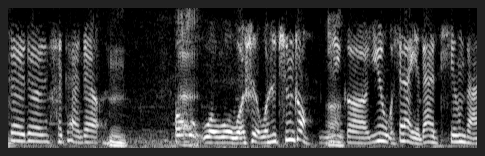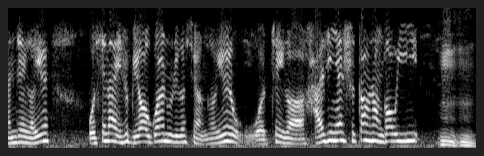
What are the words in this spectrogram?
对对对对对，嗯，我呃我我我是我是听众，那个因为我现在也在听咱这个，因为我现在也是比较关注这个选科，因为我这个孩子今年是刚上高一，嗯嗯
